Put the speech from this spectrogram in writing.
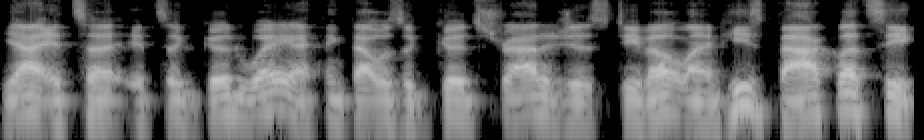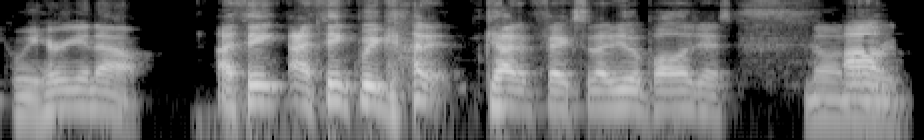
Yeah, it's a it's a good way. I think that was a good strategy that Steve outlined. He's back. Let's see. Can we hear you now? I think I think we got it got it fixed, and I do apologize. No, no. Um,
